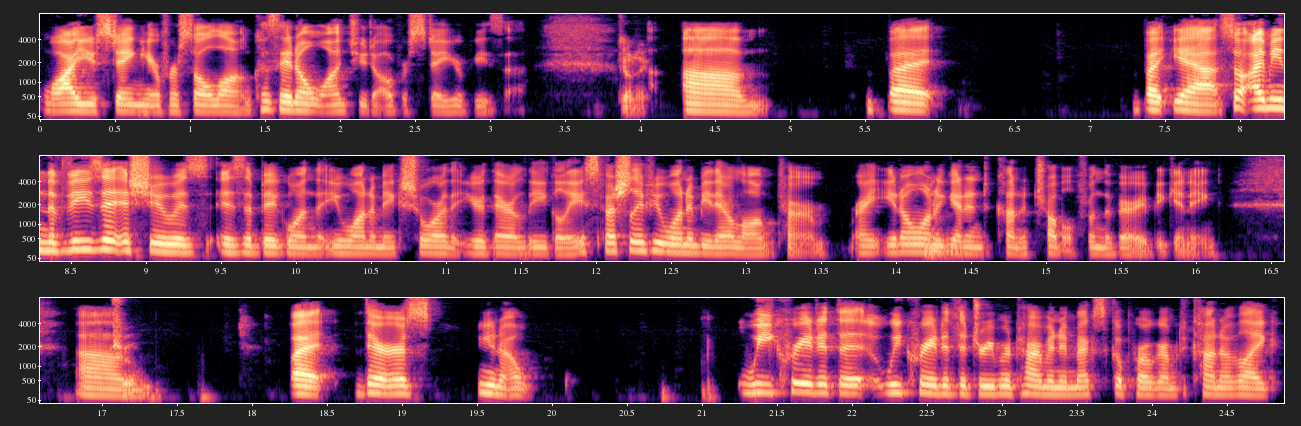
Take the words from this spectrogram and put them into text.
Why are you staying here for so long? Because they don't want you to overstay your visa. Correct. Um, but but yeah so i mean the visa issue is is a big one that you want to make sure that you're there legally especially if you want to be there long term right you don't want to Mhm. get into kind of trouble from the very beginning um True. but there's you know we created the we created the dream retirement in mexico program to kind of like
